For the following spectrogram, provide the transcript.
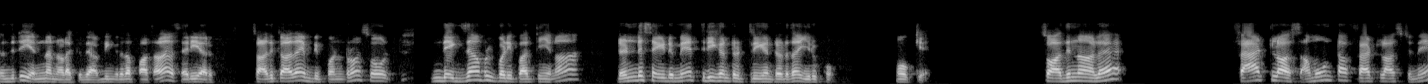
வந்துட்டு என்ன நடக்குது அப்படிங்கிறத பார்த்தா தான் சரியா இருக்கும். ஸோ அதுக்காக தான் இப்படி பண்ணுறோம் ஸோ இந்த எக்ஸாம்பிள் படி பார்த்தீங்கன்னா ரெண்டு சைடுமே த்ரீ ஹண்ட்ரட் த்ரீ ஹண்ட்ரட் தான் இருக்கும். ஓகே ஸோ அதனால fat loss amount of fat லாஸ்ட்டுமே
